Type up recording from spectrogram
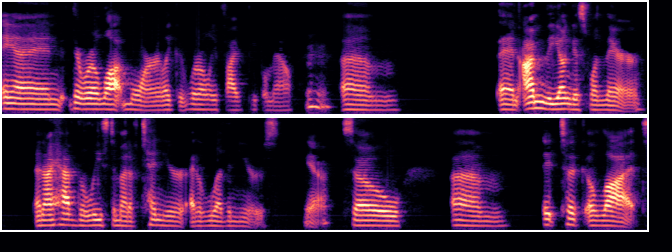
And there were a lot more. Like we're only five people now. Mhm. Um, and I'm the youngest one there, and I have the least amount of tenure at 11 years. Yeah. So, um, it took a lot.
